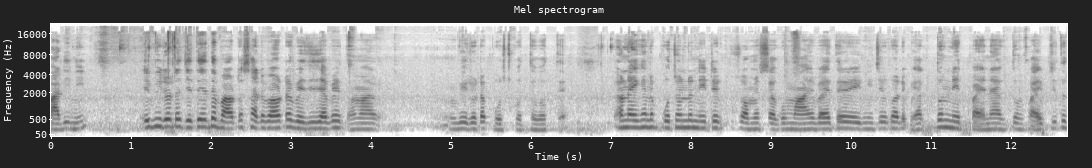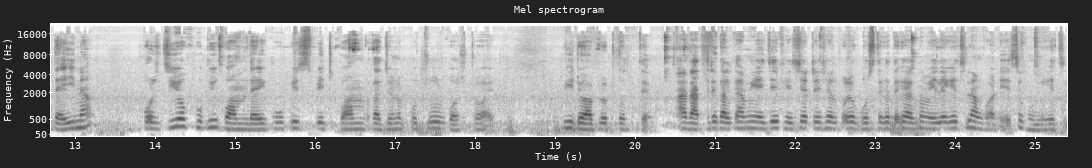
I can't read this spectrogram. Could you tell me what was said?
পারিনি। এই ভিডিওটা যেতে যেতে বারোটা, সাড়ে বারোটা বেজে যাবে। আমার ভিডিওটা পোস্ট করতে করতে। কারণ এখানে প্রচণ্ড নেটের সমস্যা গো। মায়ের বাড়িতে এই নিচের ঘরে একদম নেট পায় না, একদম ফাইভ জি তো দেয়ই না। ফোর জিও খুবই কম দেয়, খুবই স্পিড কম, তার জন্য প্রচুর কষ্ট হয় ভিডিও আপলোড করতে। আর রাত্রে কালকে আমি এই যে ফেসিয়াল টেসিয়াল করে বসে থেকে থেকে একদম এলে গেছিলাম, ঘরে এসে ঘুমিয়ে গেছি।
